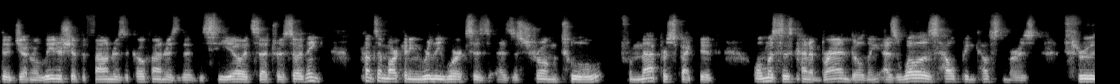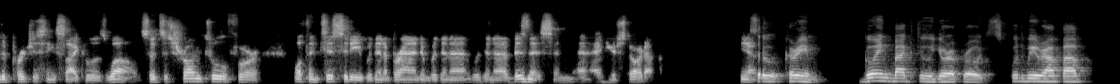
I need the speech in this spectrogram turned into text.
the general leadership the founders the co-founders the, the ceo etc so i think content marketing really works as, as a strong tool from that perspective almost as kind of brand building as well as helping customers through the purchasing cycle as well. So it's a strong tool for authenticity within a brand and within a within a business and, and your startup. Yeah. So karim going back to your approach could we wrap up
